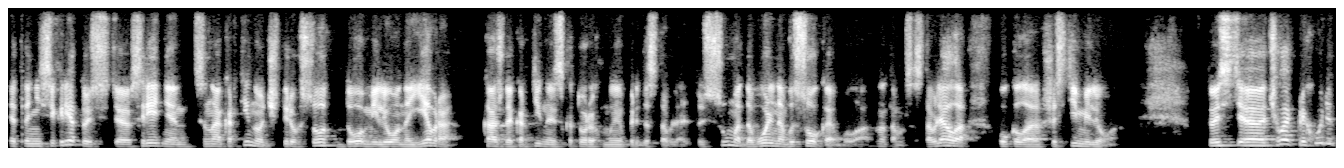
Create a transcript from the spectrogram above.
это не секрет, то есть э, средняя цена картины от 400 до миллиона евро, каждая картина из которых мы предоставляли. То есть сумма довольно высокая была, она там составляла около 6 миллионов. То есть э, человек приходит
